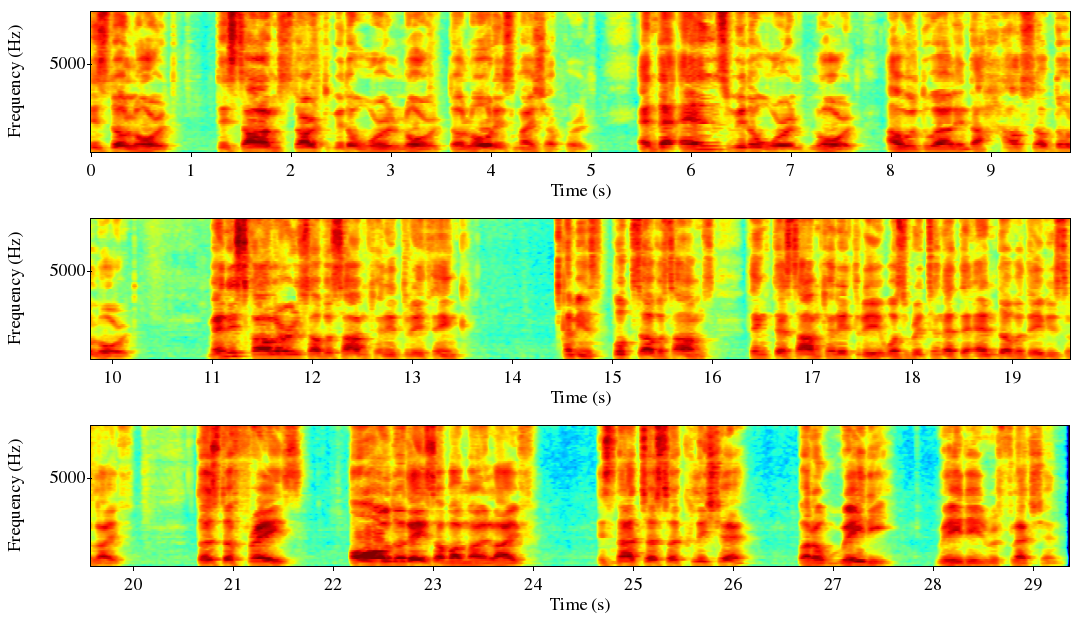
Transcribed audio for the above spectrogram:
is the Lord. The psalm starts with the word Lord. The Lord is my shepherd. And that ends with the word Lord. I will dwell in the house of the Lord. Many scholars of Psalm 23 think, I mean, books of Psalms think that Psalm 23 was written at the end of David's life. Thus, the phrase, all the days of my life, It's not just a cliche, but a weighty, weighty reflection.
